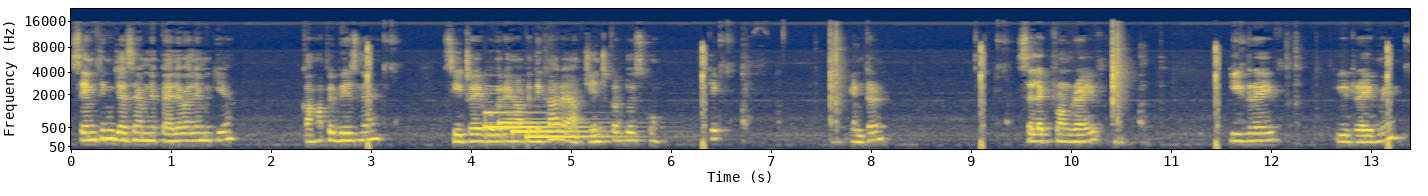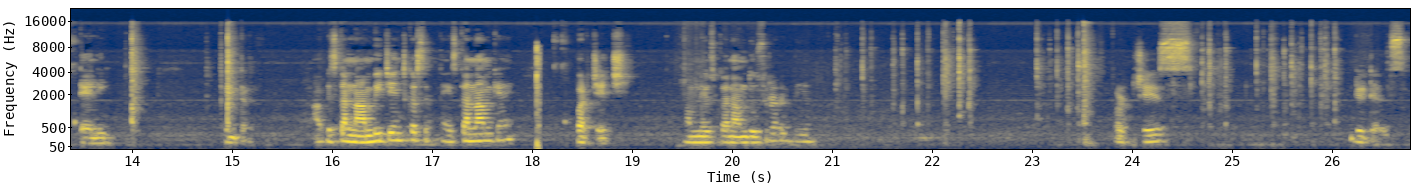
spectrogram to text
सेम थिंग जैसे हमने पहले वाले में किया। कहाँ पे भेजना है? सी ड्राइव वगैरह यहाँ पे दिखा रहा है, आप चेंज कर दो इसको, ठीक? Enter select from drive E drive E drive में टैली इंटर आप इसका नाम भी चेंज कर सकते हैं। इसका नाम क्या है? परचेज। हमने उसका नाम दूसरा रख दिया। Purchase details.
